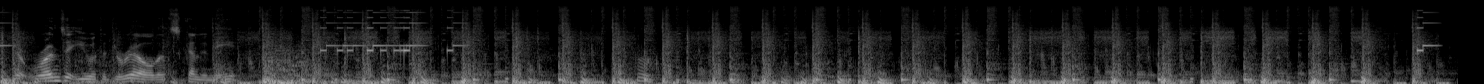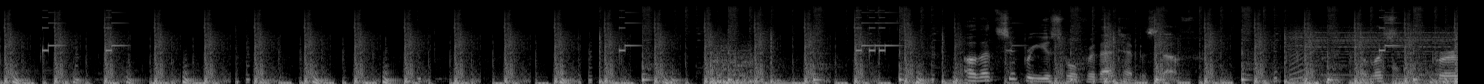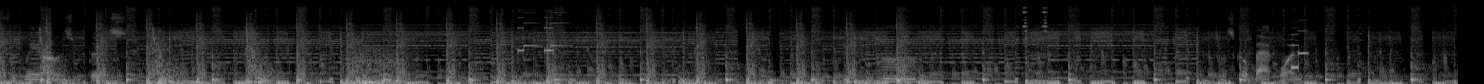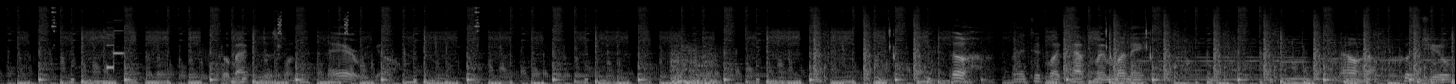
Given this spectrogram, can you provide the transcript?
It runs at you with a drill. That's kind of neat. Oh, that's super useful for that type of stuff. But let's just be perfectly honest with this. Took like half my money. Now how could you?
